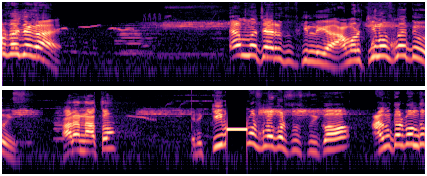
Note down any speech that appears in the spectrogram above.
করছ জায়গায়। এমন চাইরে তুই কি লিগা? আমার চিনস নাই তুই? আরে না তো। এটা কি প্রশ্ন করছিস তুই ক? আমি তোর বন্ধু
